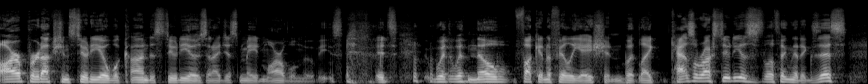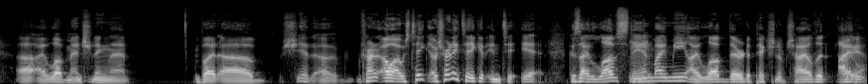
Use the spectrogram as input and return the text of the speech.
our production studio Wakanda Studios and I just made Marvel movies. It's with with no fucking affiliation, but like Castle Rock Studios is the thing that exists. Uh, I love mentioning that. But uh, shit, uh, trying. Oh, I was take. I was trying to take it into it because I love Stand by Me. I love their depiction of childhood. I yeah.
